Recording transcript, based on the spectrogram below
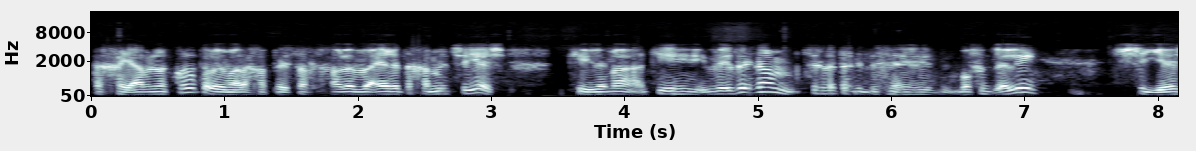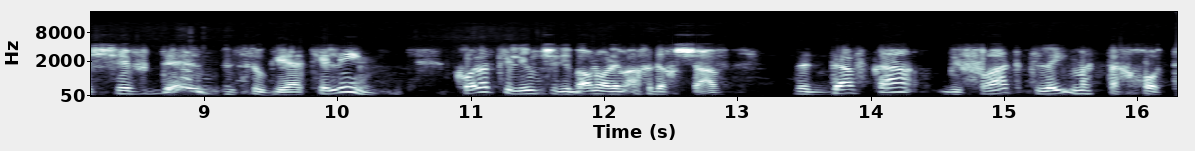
אתה חייב לנקות אותו במהלך הפסח, אתה חייב לבאר את החמץ שיש. כי למה, כי, וזה גם, צריך לדעת באופן כללי, שיש הבדל בין סוגי הכלים. כל הכלים שדיברנו עליהם עד עכשיו, זה דווקא בפרט כלי מתכות.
